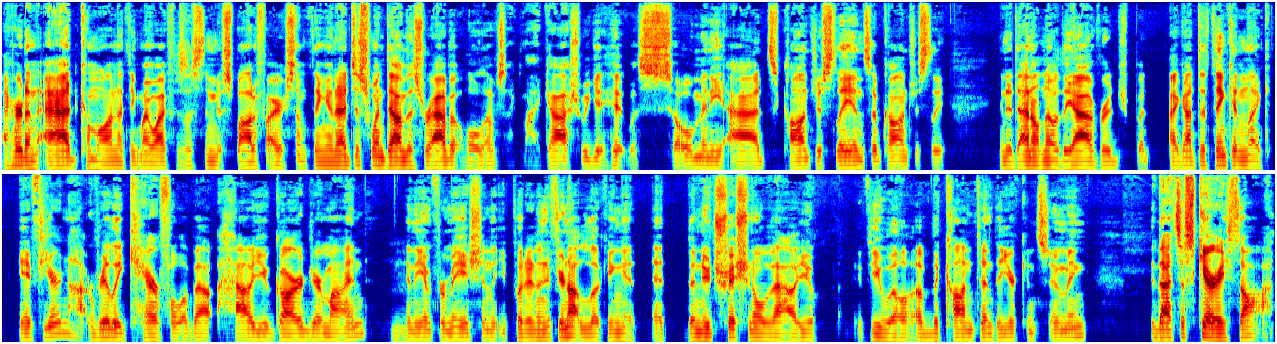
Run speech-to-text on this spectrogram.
i heard an ad come on i think my wife was listening to spotify or something and i just went down this rabbit hole i was like my gosh we get hit with so many ads consciously and subconsciously and it, i don't know the average but i got to thinking like if you're not really careful about how you guard your mind Mm. and the information that you put in, and if you're not looking at, at the nutritional value, if you will, of the content that you're consuming, that's a scary thought,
